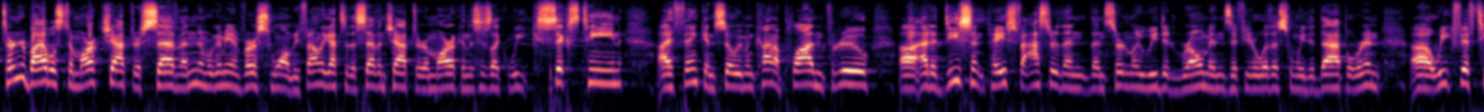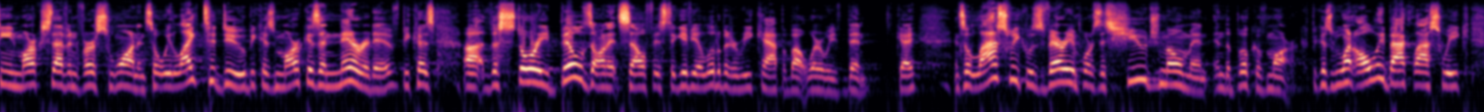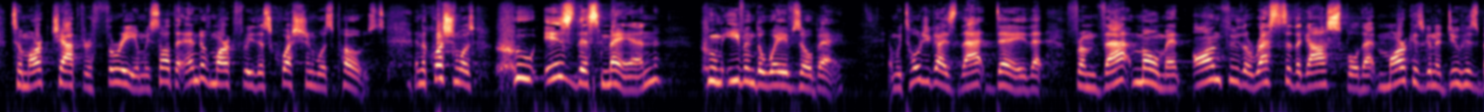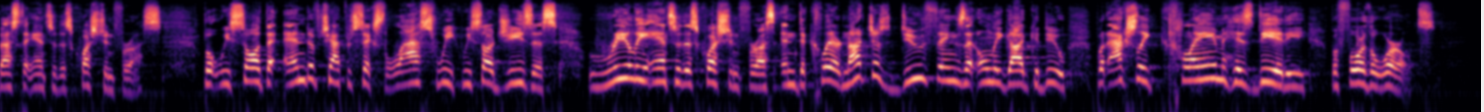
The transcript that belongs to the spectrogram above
Turn your Bibles to Mark chapter 7, and we're going to be in verse 1. We finally got to the seventh chapter of Mark, and this is like week 16, I think. And so we've been kind of plodding through uh, at a decent pace, faster than, than certainly we did Romans, if you're with us when we did that. But we're in uh, week 15, Mark 7, verse 1. And so what we like to do, because Mark is a narrative, because uh, the story builds on itself, is to give you a little bit of recap about where we've been. Okay? And so last week was very important, this huge moment in the book of Mark, because we went all the way back last week to Mark chapter 3, and we saw at the end of Mark 3 this question was posed. And the question was, Who is this man whom even the waves obey? And we told you guys that day that from that moment on through the rest of the gospel, that Mark is going to do his best to answer this question for us. But we saw at the end of chapter 6 last week, we saw Jesus really answer this question for us and declare not just do things that only God could do, but actually claim his deity before the world.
